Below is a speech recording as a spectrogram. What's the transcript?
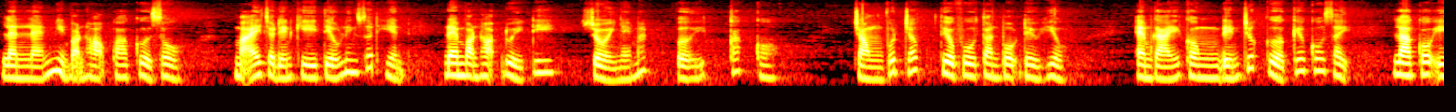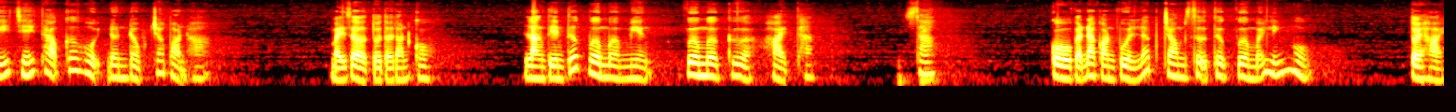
Lén lén nhìn bọn họ qua cửa sổ. Mãi cho đến khi Tiếu Linh xuất hiện, Đem bọn họ đuổi đi rồi nháy mắt với các cô. Trong phút chốc, tiểu phu toàn bộ đều hiểu. Em gái không đến trước cửa kêu cô dậy Là cố ý chế tạo cơ hội đơn độc cho bọn họ. Mấy giờ tôi tới đón cô? Lăng tiền tước vừa mở miệng, Vừa mở cửa hỏi thăm. Sao? Cô vẫn đang còn vùi lấp trong sự thực vừa mới lính ngủ. Tôi hỏi,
